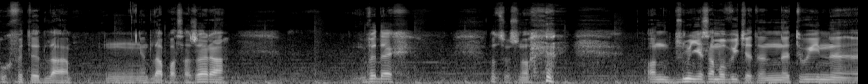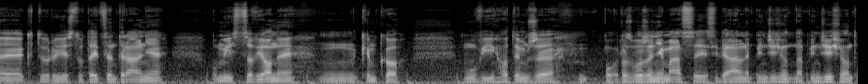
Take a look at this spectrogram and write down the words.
uchwyty dla, mm, dla pasażera. Wydech, no cóż, no on brzmi niesamowicie. Ten Twin, który jest tutaj centralnie umiejscowiony, mm, Kymko mówi o tym, że rozłożenie masy jest idealne 50 na 50.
